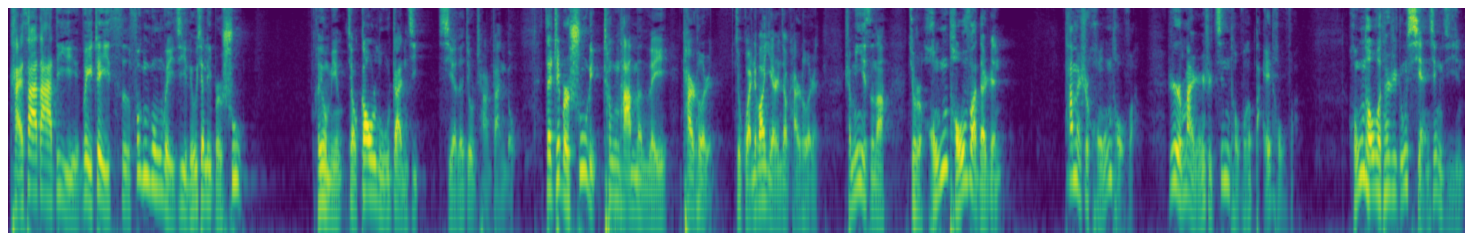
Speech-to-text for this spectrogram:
凯撒大帝为这一次丰功伟绩留下了一本书，很有名，叫《高卢战记》，写的就是场战斗。在这本书里，称他们为凯尔特人，就管这帮野人叫凯尔特人。什么意思呢？就是红头发的人，他们是红头发；日耳曼人是金头发和白头发。红头发它是一种显性基因，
